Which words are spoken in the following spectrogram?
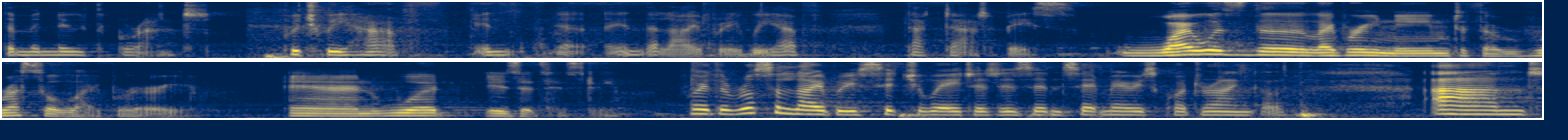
the Maynooth grant, which we have in, uh, in the library. We have that database. Why was the library named the Russell Library, and what is its history? Where the Russell Library is situated is in St Mary's Quadrangle. And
